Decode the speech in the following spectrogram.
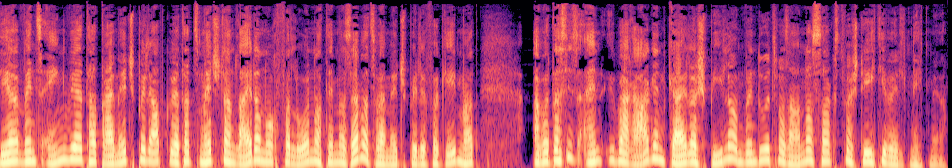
der, wenn es eng wird, hat drei Matchspiele abgewehrt, hat das Match dann leider noch verloren, nachdem er selber zwei Matchspiele vergeben hat. Aber das ist ein überragend geiler Spieler und wenn du jetzt was anderes sagst, verstehe ich die Welt nicht mehr.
